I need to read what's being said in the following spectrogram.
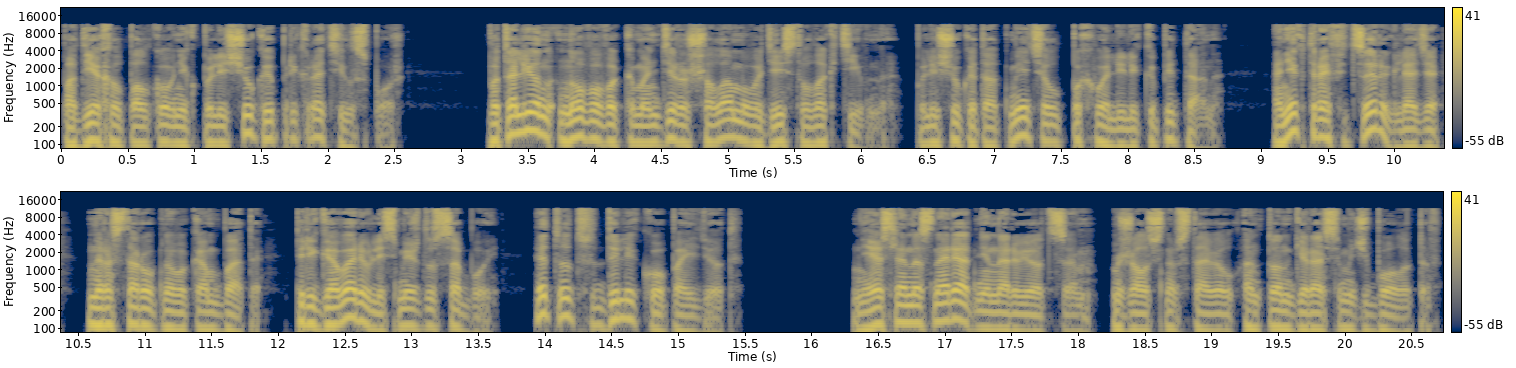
Подъехал полковник Полищук и прекратил спор. Батальон нового командира Шаламова действовал активно. Полищук это отметил, похвалили капитана. А некоторые офицеры, глядя на расторопного комбата, переговаривались между собой. Этот далеко пойдет. «Если на снаряд не нарвется», — жалостно вставил Антон Герасимович Болотов.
